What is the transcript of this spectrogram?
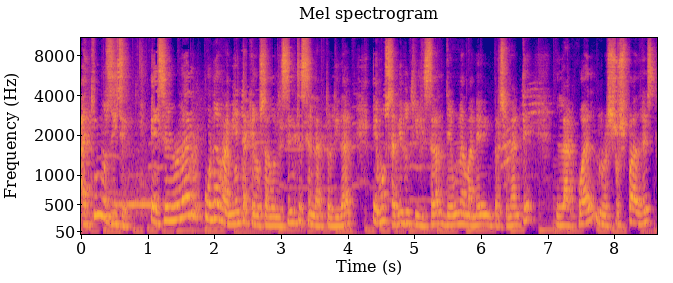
Aquí nos dice, el celular, una herramienta que los adolescentes en la actualidad hemos sabido utilizar de una manera impresionante, la cual nuestros padres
